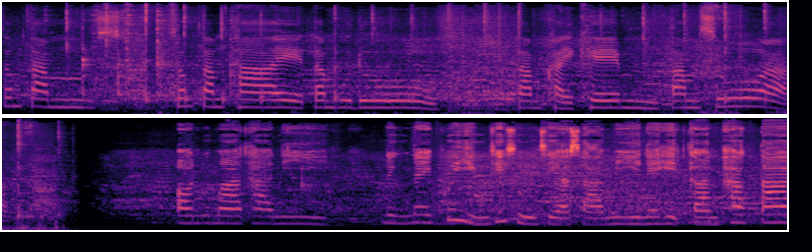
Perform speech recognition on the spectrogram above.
ส้มตำส้มตำไทยตำบูดูตำไข่เค็มตำซั่ว ออนอุมาธานีหนึ่งในผู้หญิงที่สูญเสียสามีในเหตุการณ์ภาคใต้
